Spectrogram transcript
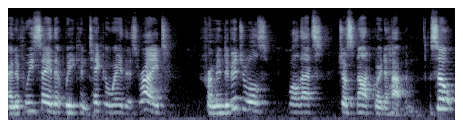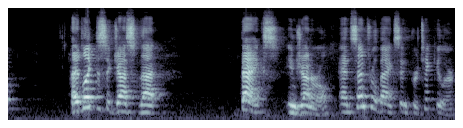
And if we say that we can take away this right from individuals, well, that's just not going to happen. So I'd like to suggest that banks in general, and central banks in particular,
